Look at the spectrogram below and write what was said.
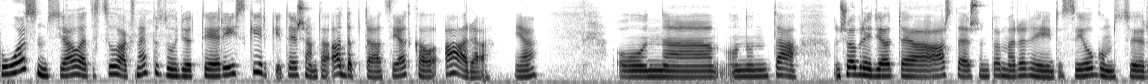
posms, jā, lai tas cilvēks nepazūd, jo tie riski ir tiešām tā adaptācija atkal ārā. Jā. Un, un, un tā. Un šobrīd jau tā ārstēšana, tomēr arī tas ilgums ir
